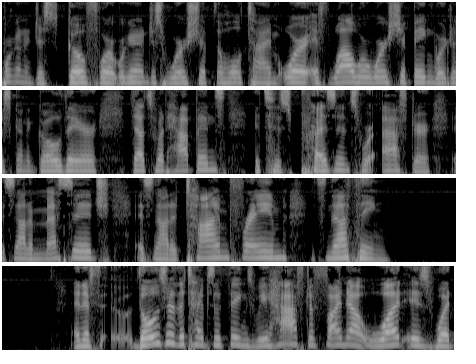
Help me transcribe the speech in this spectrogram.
we're going to just go for it. We're going to just worship the whole time or if while we're worshiping we're just going to go there that's what happens. It's his presence we're after. It's not a message. It's not a time frame. It's nothing and if th- those are the types of things we have to find out what is what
